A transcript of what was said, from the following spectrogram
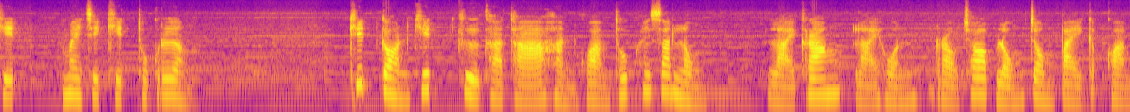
คิดไม่ใช่คิดทุกเรื่อง คิดก่อนคิดคือคาถาหั่นความทุกข์ให้สั้นลง หลายครั้งหลายหนเราชอบหลงจมไปกับความ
